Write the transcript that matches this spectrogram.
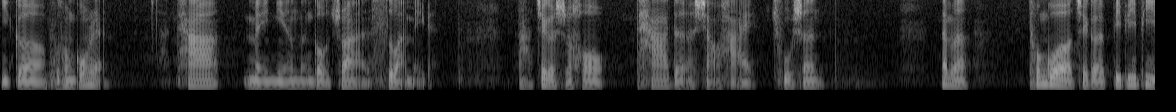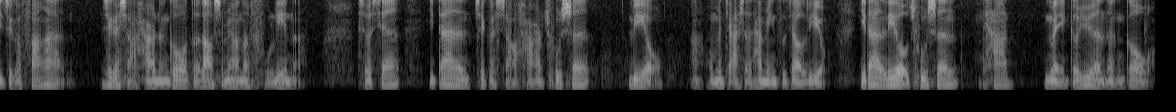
一个普通工人，他每年能够赚四万美元。啊，这个时候他的小孩出生，那么通过这个 BBB 这个方案，这个小孩能够得到什么样的福利呢？首先，一旦这个小孩出生，Leo。啊，我们假设他名字叫 Leo，一旦 Leo 出生，他每个月能够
